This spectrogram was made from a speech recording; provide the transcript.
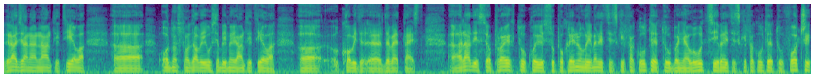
građana na antitijela, odnosno da li u sebi imaju antitijela COVID-19. Radi se o projektu koji su pokrenuli Medicinski fakultet u Banja Luci i Medicinski fakultet u Foči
